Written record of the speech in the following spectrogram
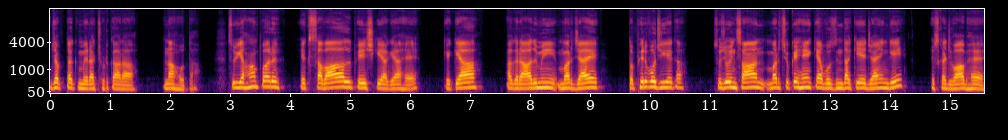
جب تک میرا چھٹکارا نہ ہوتا۔ سو یہاں پر ایک سوال پیش کیا گیا ہے کہ کیا اگر آدمی مر جائے تو پھر وہ جیے گا؟ سو جو انسان مر چکے ہیں، کیا وہ زندہ کیے جائیں گے؟ اس کا جواب ہے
